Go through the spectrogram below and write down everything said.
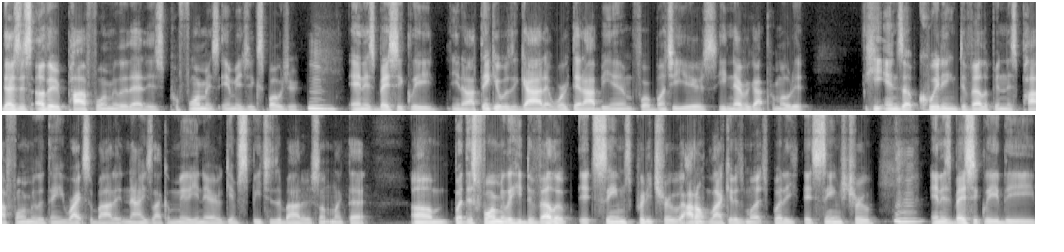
there's this other pie formula that is performance image exposure. Hmm. And it's basically, you know, I think it was a guy that worked at IBM for a bunch of years. He never got promoted. He ends up quitting, developing this pie formula thing. He writes about it. Now he's like a millionaire, gives speeches about it or something like that. Um, but this formula he developed, it seems pretty true. I don't like it as much, but it, it seems true. Mhm. And it's basically the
